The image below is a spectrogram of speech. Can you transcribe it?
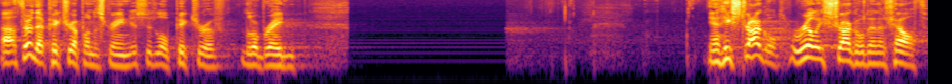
uh, throw that picture up on the screen. This is a little picture of little Braden. And he struggled, really struggled in his health.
